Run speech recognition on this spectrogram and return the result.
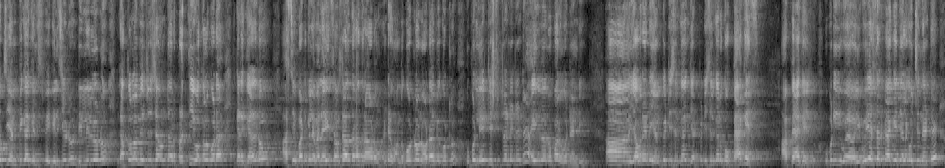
వచ్చి ఎంపీగా గెలిచిపోయి గెలిచేయడం ఢిల్లీలోనూ. గతంలో మీరు చూసే ఉంటారు ప్రతి ఒక్కరు కూడా ఇక్కడ గెలడం ఆ సే పట్టుకెళ్ళి మళ్ళీ ఐదు సంవత్సరాల తర్వాత రావడం అంటే వంద కోట్లు నూట యాభై కోట్లు. ఇప్పుడు లేటెస్ట్ ట్రెండ్ ఏంటంటే ఐదు వేల రూపాయలు ఒకటండి ఎవరైనా ఎంపీటీసీలు కానీ జడ్పీటీసీలు కానీ ఒక ప్యాకేజ్ ఆ ప్యాకేజ్. ఇప్పుడు ఈ వై- వైఎస్ఆర్ ప్యాకేజ్ ఎలాగ వచ్చిందంటే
